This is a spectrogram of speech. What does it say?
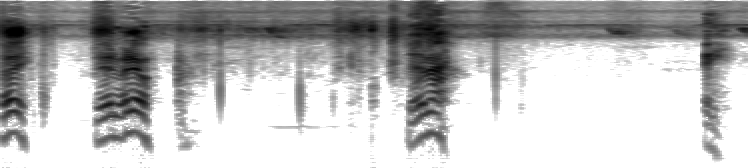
เฮ้ยเดินมาเร็วเดินมาเอ้ยเ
